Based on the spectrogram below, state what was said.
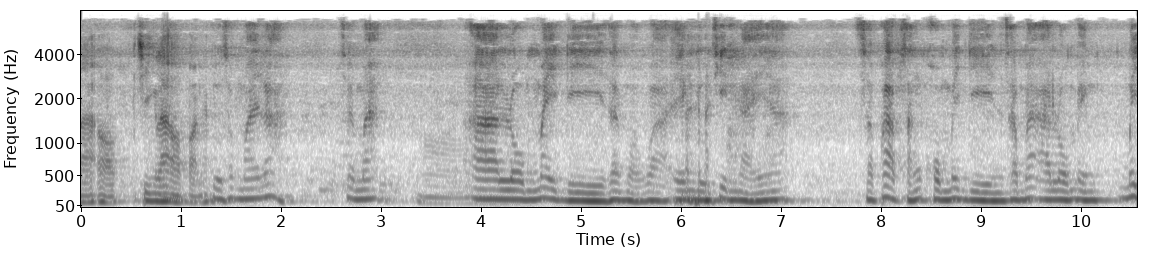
ลาออกชิงลาออกก่อนนะอยู่ทำไมล่ะ ใช่ไหมอ๋ออารมณ์ไม่ดีถ้าบอกว่า เองอยู่ที่ไหนนะสภาพสังคมไม่ดีนะทำให้อารมณ์เองไม่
